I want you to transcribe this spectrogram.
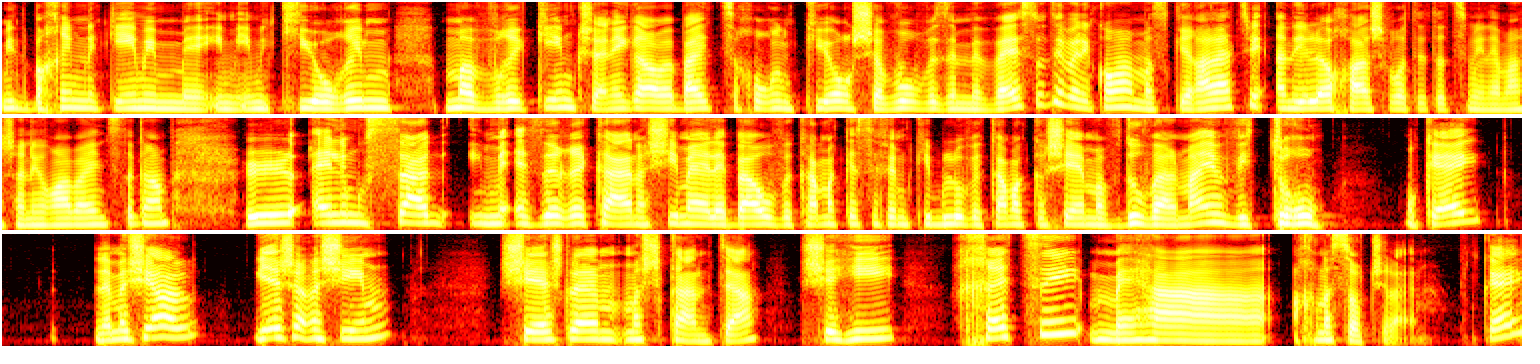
מטבחים נקיים עם, עם, עם כיורים מבריקים, כשאני גרה בבית סחור עם כיור שבור וזה מבאס אותי, ואני כל הזמן מזכירה לעצמי, אני לא יכולה להשוות את עצמי למה שאני רואה באינסטגרם, לא, אין לי מושג עם איזה רקע האנשים האלה באו וכמה כסף הם קיבלו וכמה קשה הם עבדו ועל מה הם ויתרו. אוקיי? למשל, יש אנשים שיש להם משכנתה שהיא חצי מההכנסות שלהם, אוקיי?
